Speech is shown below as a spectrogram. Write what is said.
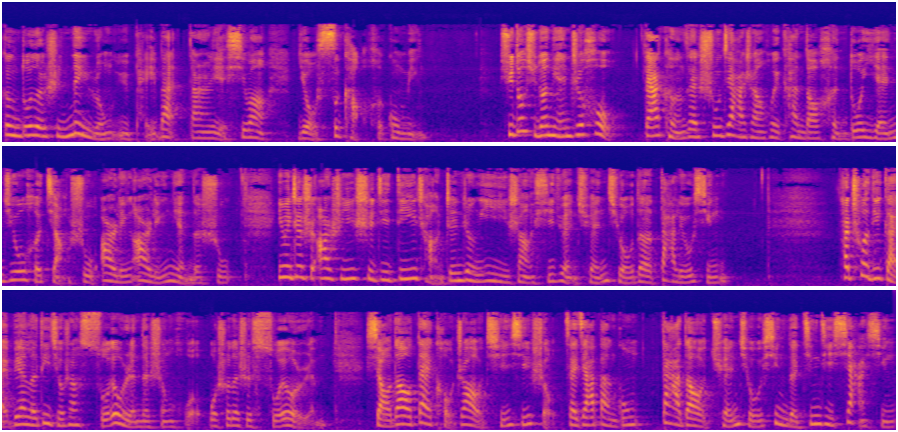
更多的是内容与陪伴。当然，也希望有思考和共鸣。许多许多年之后。大家可能在书架上会看到很多研究和讲述2020年的书，因为这是21世纪第一场真正意义上席卷全球的大流行，它彻底改变了地球上所有人的生活。我说的是所有人，小到戴口罩、勤洗手、在家办公，大到全球性的经济下行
